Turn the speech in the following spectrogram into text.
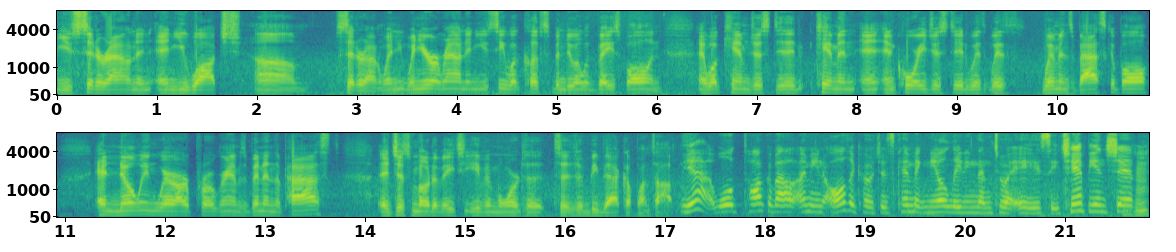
you sit around and, and you watch. Um, sit around when, when you're around and you see what cliff's been doing with baseball and, and what kim just did kim and, and, and corey just did with, with women's basketball and knowing where our program's been in the past it just motivates you even more to, to, to be back up on top. Yeah, we'll talk about. I mean, all the coaches. Kim McNeill leading them to an AAC championship. I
